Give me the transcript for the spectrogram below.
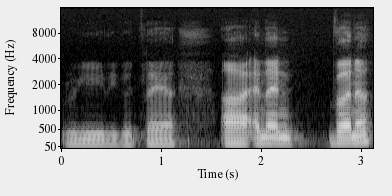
Really good player. Uh, and then Werner.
